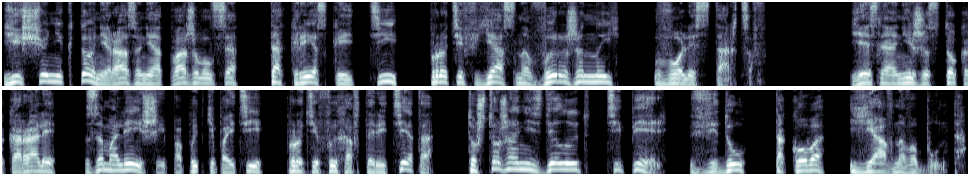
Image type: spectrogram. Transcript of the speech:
еще никто ни разу не отваживался так резко идти против ясно выраженной воли старцев. Если они жестоко карали за малейшие попытки пойти против их авторитета, то что же они сделают теперь ввиду такого явного бунта?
